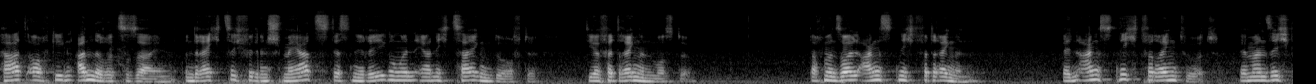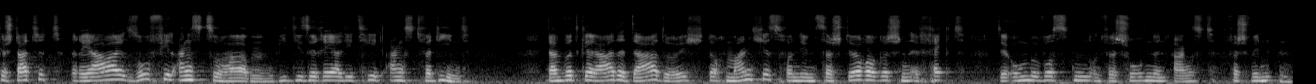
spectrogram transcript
hart auch gegen andere zu sein und rächt sich für den Schmerz, dessen Regungen er nicht zeigen durfte, die er verdrängen musste. Doch man soll Angst nicht verdrängen. Wenn Angst nicht verdrängt wird, wenn man sich gestattet, real so viel Angst zu haben, wie diese Realität Angst verdient, dann wird gerade dadurch doch manches von dem zerstörerischen Effekt der unbewussten und verschobenen Angst verschwinden.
